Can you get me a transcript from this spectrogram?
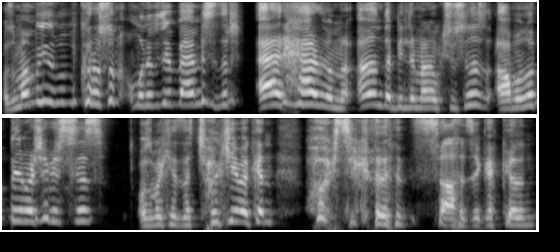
O zaman bu videomu bu konusun. Umarım videoyu beğenmişsinizdir. Eğer her videomun anında bildirim almak istiyorsanız abone olup bildirim açabilirsiniz. O zaman kendinize çok iyi bakın. Hoşçakalın. Sağlıcakla kalın.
